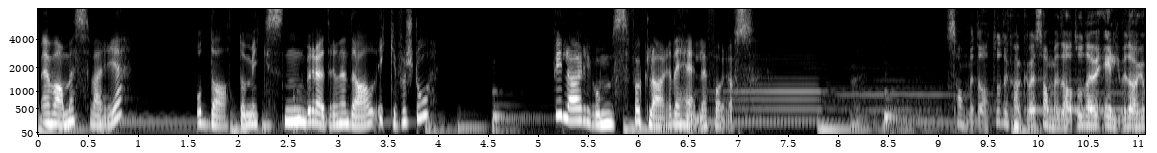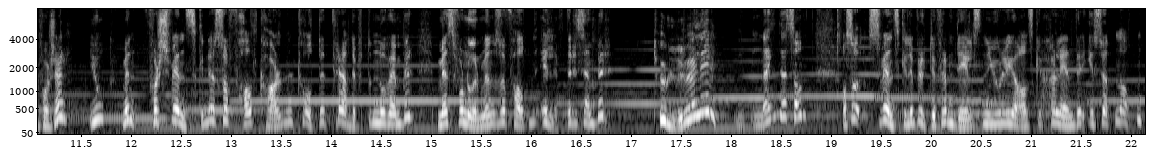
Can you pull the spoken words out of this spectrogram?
Men hva med Sverige? Og datomiksen brødrene Dal ikke forsto? Vi lar Roms forklare det hele for oss. Samme dato? Det kan ikke være samme dato. Det er jo elleve dager forskjell. Jo, men for svenskene så falt Karl den 12. 30. november, mens for nordmennene så falt den 11. desember. Tuller du, eller? Nei, det er sant. Altså, Svenskene brukte fremdeles den julianske kalender i 1718,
